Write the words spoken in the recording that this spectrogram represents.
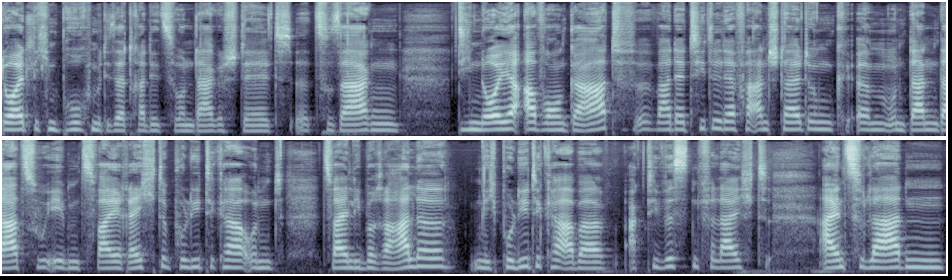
deutlichen Bruch mit dieser Tradition dargestellt. Äh, zu sagen, die neue Avantgarde äh, war der Titel der Veranstaltung ähm, und dann dazu eben zwei rechte Politiker und zwei liberale, nicht Politiker, aber Aktivisten vielleicht einzuladen.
